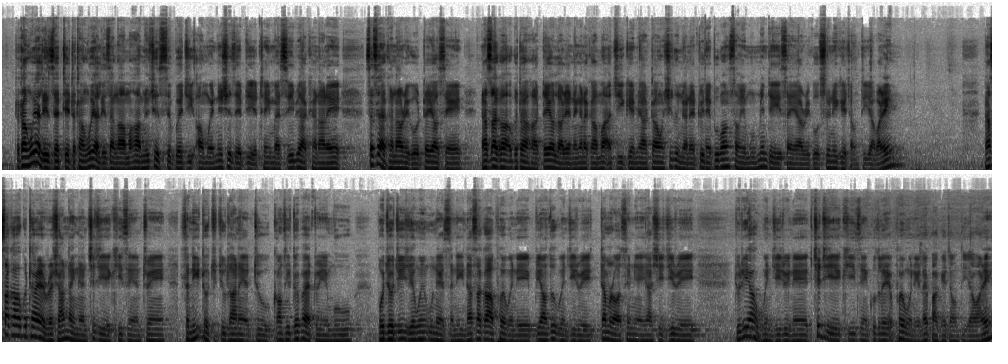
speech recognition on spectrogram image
။1941 1945မဟာမြို့ချစ်စစ်ပွဲကြီးအောင်ပွဲ280ပြည့်အထိမ်းအမှတ်စီးပြအခမ်းအနားနဲ့ဆက်ဆက်အခမ်းအနားတွေကိုတက်ရောက်စဉ် NASA ကဥက္ကဋ္ဌဟာတက်ရောက်လာတဲ့နိုင်ငံတကာမှအကြီးအကဲများတာဝန်ရှိသူများနဲ့တွေ့ဆုံပူးပေါင်းဆောင်ရွက်မှုမြင့်တင်ရေးဆိုင်ရာတွေကိုဆွေးနွေးခဲ့ကြောင်းသိရပါတယ်။နာဆာကာဥက္ကဋ္ဌရဲ့ရုရှားနိုင်ငံချစ်ကြည်ရေးခီးစဉ်အတွင်းဇနီးတော်ကျူကျူလာနဲ့အတူကောင်စီတွဲဖက်အတွင်းမူ ဗိုလ်ချုပ်ကြီးရဲဝင်းဦးနဲ့ဇနီးနာဆာကာအဖွဲ့ဝင်တွေပြည်အောင်စုဝင်ကြီးတွေတက်မတော်အဆင့်မြင့်အရာရှိကြီးတွေဒုတိယဝင်ကြီးတွေနဲ့ချစ်ကြည်ရေးခီးစဉ်ကုသလေအဖွဲ့ဝင်တွေလိုက်ပါခဲ့ကြောင်းသိရပါတယ်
